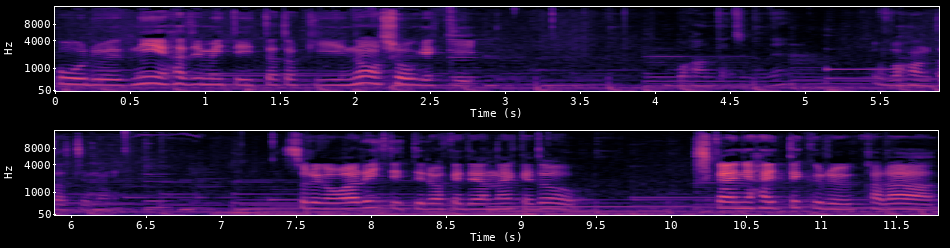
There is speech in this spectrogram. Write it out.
ホールに初めて行った時の衝撃。おばはんたちのね。おばはんたちの。それが悪いって言ってるわけではないけど視界に入ってくるから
